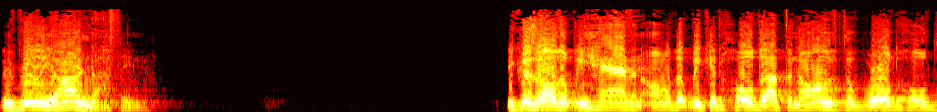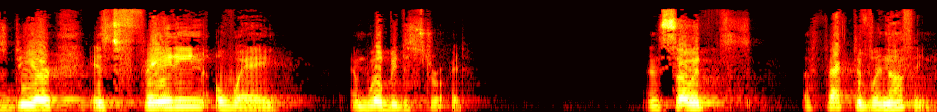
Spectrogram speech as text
we really are nothing. Because all that we have and all that we could hold up and all that the world holds dear is fading away and will be destroyed. And so it's effectively nothing.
